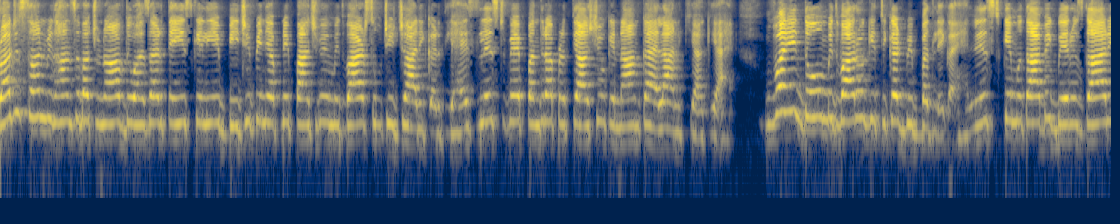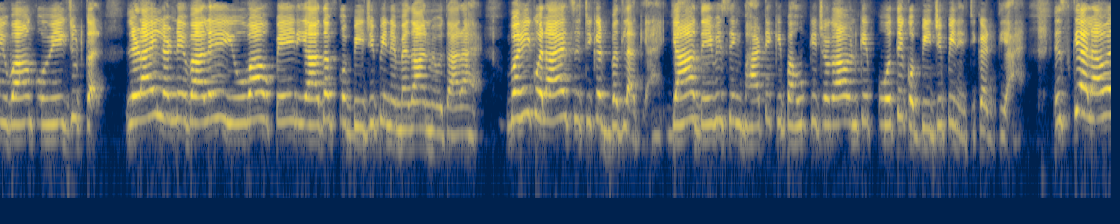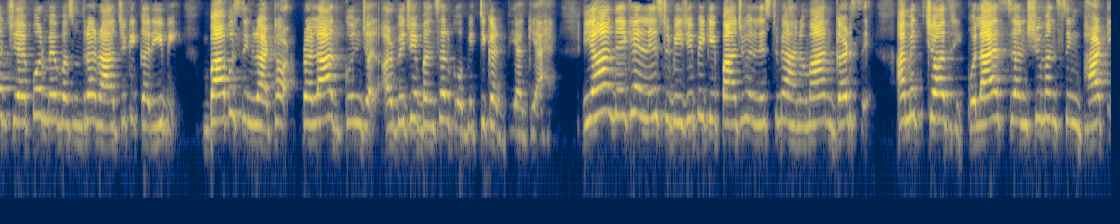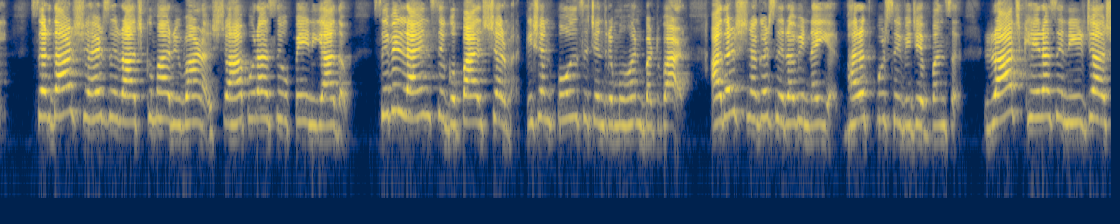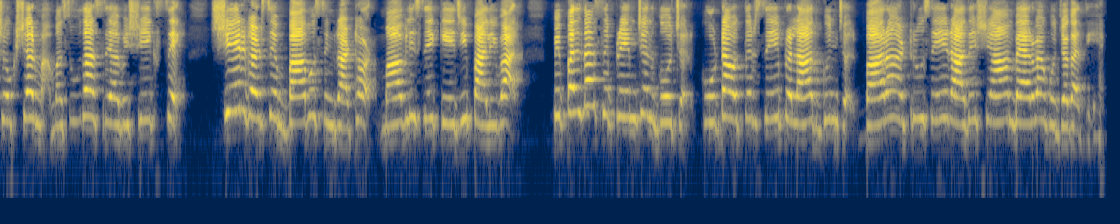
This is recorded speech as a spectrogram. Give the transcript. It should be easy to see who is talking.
Speaker 1: राजस्थान विधानसभा चुनाव 2023 के लिए बीजेपी ने अपने पाँचवें उम्मीदवार सूची जारी कर दी है। इस लिस्ट में 15 प्रत्याशियों के नाम का ऐलान किया गया है। वहीं दो उम्मीदवारों की टिकट भी बदले गए हैं। लिस्ट के मुताबिक बेरोजगार युवाओं को एकजुट कर लड़ाई लड़ने वाले युवा उपेन्द्र यादव को बीजेपी ने मैदान में उतारा है। वहीं कोलायत से टिकट बदला गया है। यहाँ देवी सिंह भाटी की बहू की जगह उनके पोते को बीजेपी ने टिकट दिया है। इसके अलावा जयपुर में वसुंधरा राज्य के करीबी बाबू सिंह राठौर, प्रहलाद गुंजल और विजय बंसल को भी टिकट दिया गया है। यहाँ देखें लिस्ट बीजेपी की पांचवी लिस्ट में हनुमानगढ़ से अमित चौधरी, कोलायत से अंशुमन सिंह भाटी, सरदार शहर से राजकुमार रिवाणा, शाहपुरा से उपेन यादव सिविल लाइन से गोपाल शर्मा, किशन पोल से चंद्रमोहन बटवाड़ आदर्श नगर से रवि नैयर, भरतपुर से विजय बंसल राजखेरा से नीरजा अशोक शर्मा, मसूदा से अभिषेक शेख शेरगढ़ से बाबू सिंह राठौड़ मावली से केजी पालीवाल, पिपलदा से प्रेमचंद गोचर, कोटा उत्तर से प्रहलाद गुंजल बारह अटरू से राधेश्याम बैरवा को जगह दी है।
